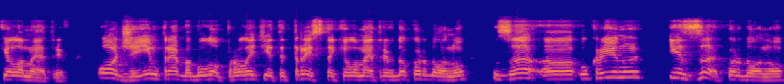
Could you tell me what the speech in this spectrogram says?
кілометрів. Отже, їм треба було пролетіти 300 кілометрів до кордону з е, Україною і з кордону е,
